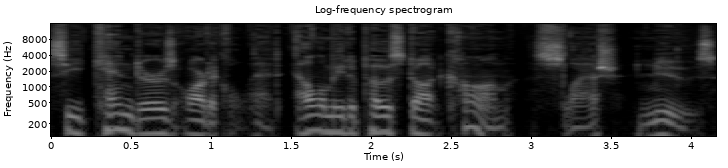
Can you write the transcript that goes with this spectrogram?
see Ken Durr's article at alamedapost.com/news.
